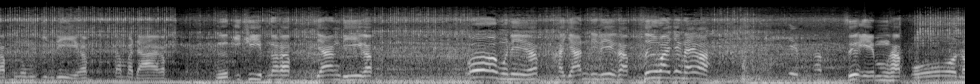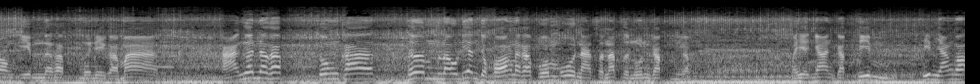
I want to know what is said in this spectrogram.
ครับหนุ่มกินดีครับ ธรรมดาครับเกือบอีคีบนะครับย่างดีครับ โอ้มื้อนี้ครับขยันดีๆครับ ซื้อไว้จังไดวะเต็มครับซื้อเอ็มครับโอ้น้องเอ็มนะครับมื่อนี้ก็มาหาเงินนะครับส่งค่าเทอมเราเลี้ยนเจ้าของนะครับ ผมโอ้น่าสนับสนุนครับนี่ครับมาเห็นงานกับทีมทีมหยังก็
